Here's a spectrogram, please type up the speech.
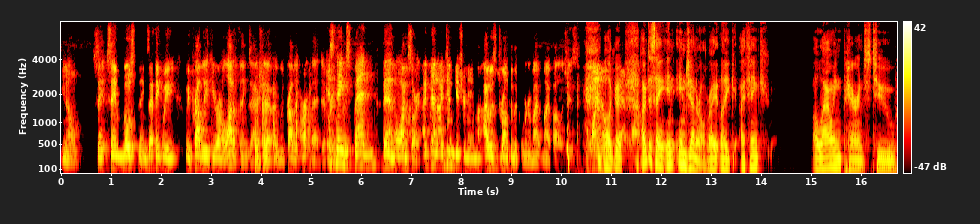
you know, same, same most things. I think we, we probably adhere on a lot of things. Actually, I, we probably aren't that different. His name's Ben. Ben. Oh, I'm sorry. I, ben, I didn't get your name. I was drunk in the corner. My, my apologies. Wino. All good. I'm just saying in, in general, right? Like, I think allowing parents to,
